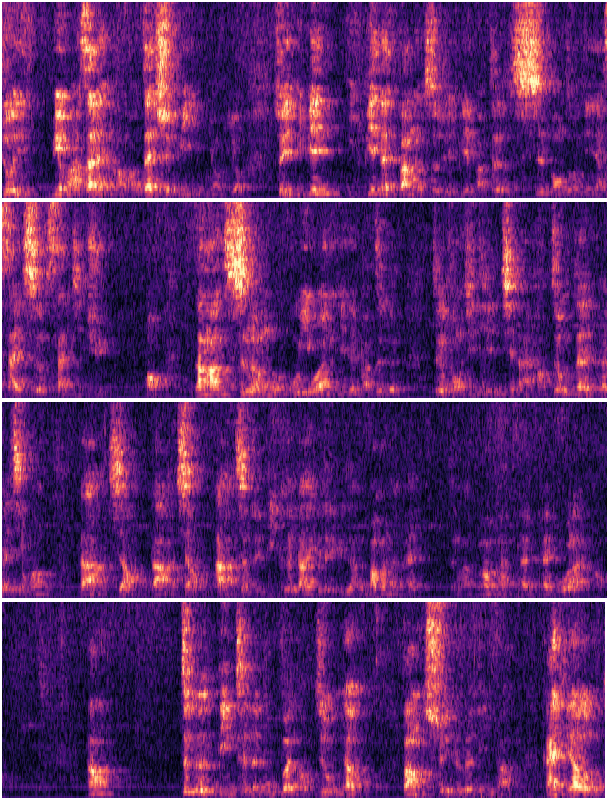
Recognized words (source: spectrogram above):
如果你没有把它塞得很好，在水里没有用，所以一边一边在放的时候，就一边把这个石缝中间要塞塞塞进去，哦，当它石很稳固以外，也得把这个这个缝隙填起来，哈，这我们在排的情况，大小大小大小，就一颗大一颗的一个这样慢慢的排，慢慢排排排过来，哈，那这个顶层的部分，哦，就是我们要放水流的地方，刚才提到的我们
